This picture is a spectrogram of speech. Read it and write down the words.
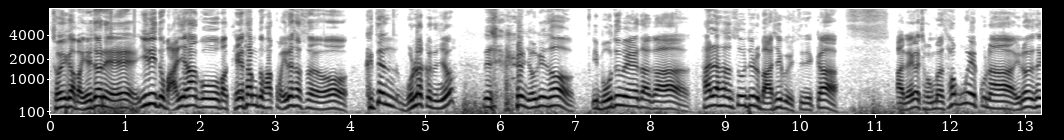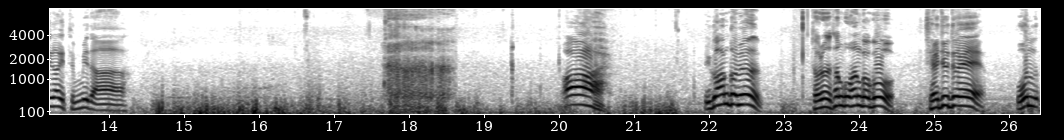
저희가 막 예전에 1위도 많이 하고 막 대상도 받고 막 이랬었어요. 그땐 몰랐거든요? 근데 지금 여기서 이 모둠에다가 한라산 소주를 마시고 있으니까 아, 내가 정말 성공했구나. 이런 생각이 듭니다. 아, 이거 한 거면 저는 성공한 거고 제주도에 온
